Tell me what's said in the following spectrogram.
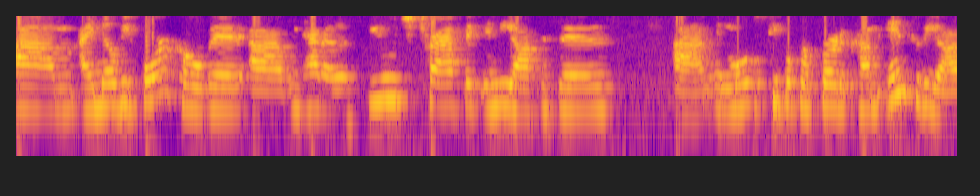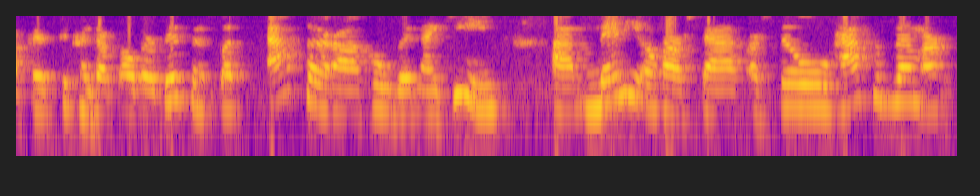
Um, I know before COVID, uh, we had a huge traffic in the offices, um, and most people prefer to come into the office to conduct all their business. But after uh, COVID 19, uh, many of our staff are still, half of them are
